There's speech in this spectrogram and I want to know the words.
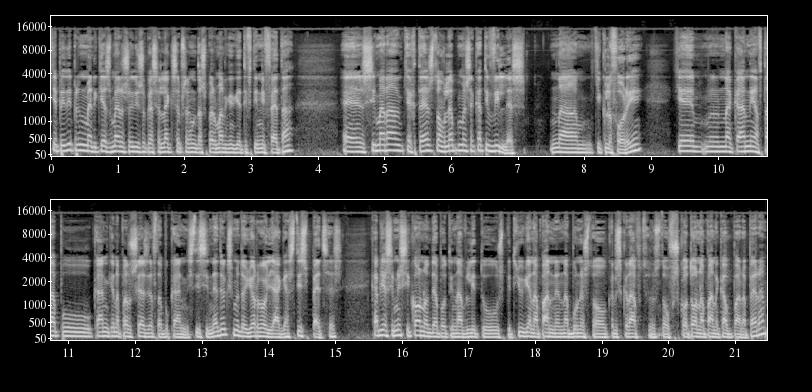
Και επειδή πριν μερικές μέρες ο ίδιος ο Κασελάκης έψαχνε τα σούπερ μάρκετ για τη φτηνή φέτα, ε, σήμερα και χτες τον βλέπουμε σε κάτι βίλες να κυκλοφορεί και να κάνει αυτά που κάνει και να παρουσιάζει αυτά που κάνει. Στη συνέντευξη με τον Γιώργο Λιάγκα στις Πέτσες, κάποια στιγμή σηκώνονται από την αυλή του σπιτιού για να πάνε να μπουν στο Chris Craft, στο φουσκωτό να πάνε κάπου παραπέρα.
